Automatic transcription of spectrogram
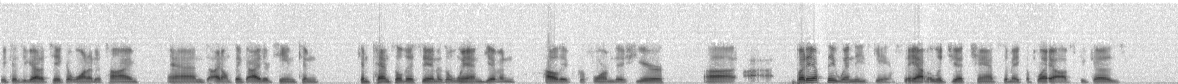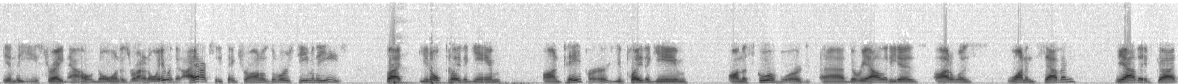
because you got to take it one at a time. And I don't think either team can can pencil this in as a win, given how they've performed this year. Uh, but if they win these games, they have a legit chance to make the playoffs because in the East right now. No one is running away with it. I actually think Toronto's the worst team in the East. But you don't play the game on paper. You play the game on the scoreboard. Uh, the reality is Ottawa's one and seven. Yeah, they've got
